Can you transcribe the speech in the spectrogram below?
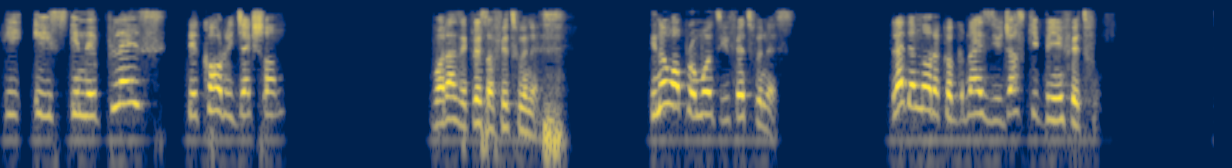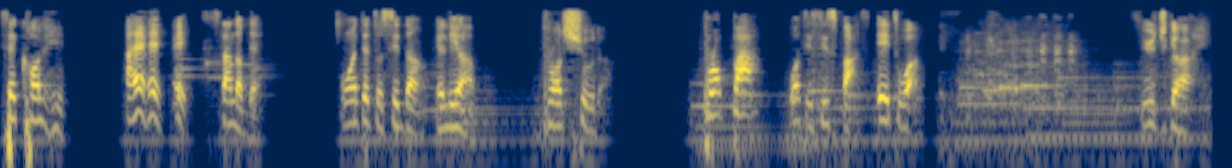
He is in a place they call rejection, but that's a place of faithfulness. You know what promotes your faithfulness? Let them not recognize you, just keep being faithful. Say, call him. Hey, hey, hey, stand up there. Wanted to sit down. Eliab, broad shoulder. Proper, what is his part? 8-1. Huge guy.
